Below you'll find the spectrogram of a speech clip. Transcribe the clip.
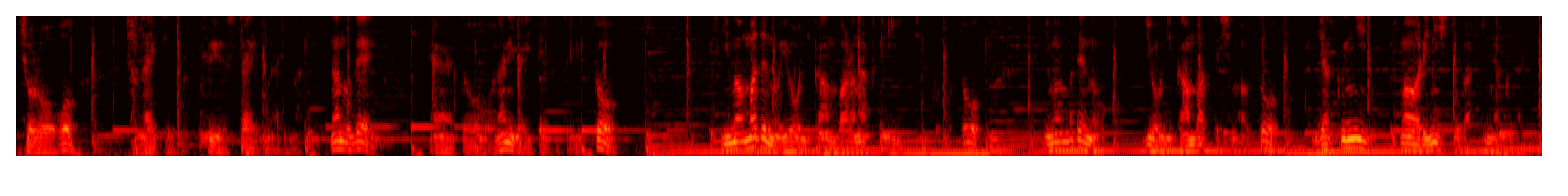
初老を支えていくというスタイルになります。なので、えーと、と何が言いたいかというと今までのように頑張らなくていいっていうことと今までのように頑張ってしまうと逆に周りに人がいなくなりま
